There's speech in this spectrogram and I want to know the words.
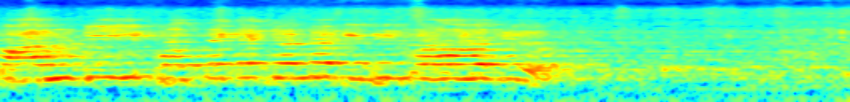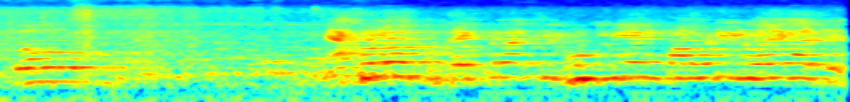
পাউরুটি প্রত্যেকের জন্য টিফিন করা হয়েছিল। তো এখনও দেখতে পাচ্ছি ঘুগনি পাউরুটি রয়ে গেছে।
